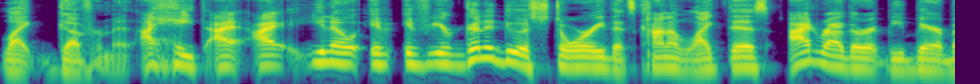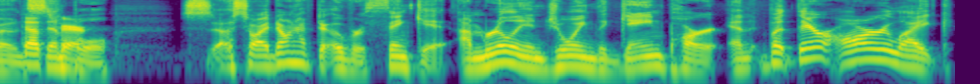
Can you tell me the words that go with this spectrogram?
like government. I hate. I. I. You know, if if you're gonna do a story that's kind of like this, I'd rather it be bare bones That's fair. So, so I don't have to overthink it. I'm really enjoying the game part, and but there are like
